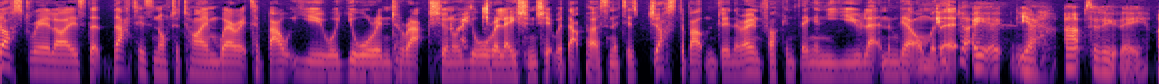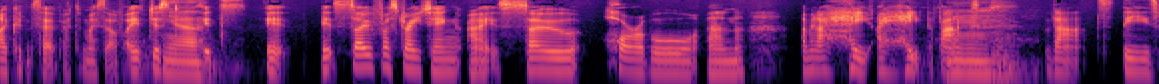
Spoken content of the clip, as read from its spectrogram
just realize that that is not a time where it's about you or your interaction or your relationship with that person it is just about them doing their own fucking thing and you letting them get on with it I- yeah, absolutely. I couldn't say it better myself. It just, Yeah. it's it, it's so frustrating. It's so horrible, and I mean, I hate, I hate the fact Mm. that these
